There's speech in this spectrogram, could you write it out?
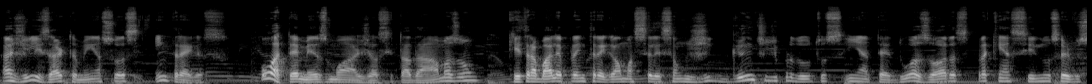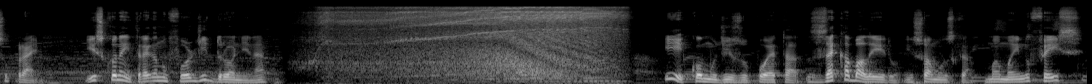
agilizar também as suas entregas. Ou até mesmo a já citada Amazon, que trabalha para entregar uma seleção gigante de produtos em até duas horas para quem assina o serviço Prime. Isso quando a entrega não for de drone, né? E, como diz o poeta Zé Cabaleiro em sua música Mamãe no Face,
